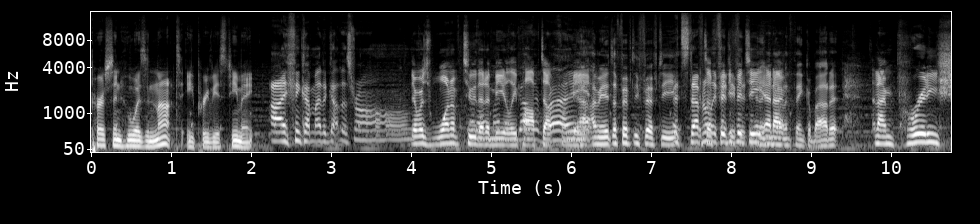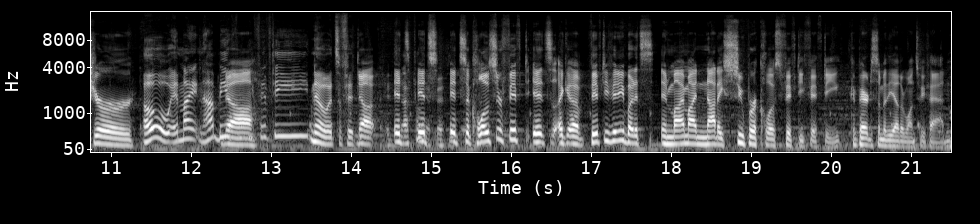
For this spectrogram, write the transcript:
person who was not a previous teammate. I think I might have got this wrong. There was one of two that I immediately popped it up for me, Yeah, I mean, it's a 50-50. It's definitely 50-50, 50 and and I I'm think about it. and I'm pretty sure. Oh, it might not be Nah. a 50 No, it's a 50. No, it's definitely a it's 50. it's a closer 50. It's like a 50-50, but it's in my mind not a super close 50-50 compared to some of the other ones we've had.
